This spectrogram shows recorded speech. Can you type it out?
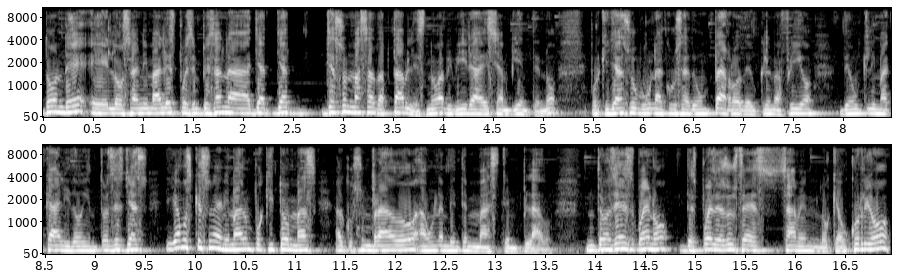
donde los animales pues empiezan a, ya, ya, ya son más adaptables, ¿no? A vivir a ese ambiente, ¿no? Porque ya subo una cruza de un perro, de un clima frío, de un clima cálido, y entonces ya, digamos que es un animal un poquito más acostumbrado a un ambiente más templado. Entonces, bueno, después de eso ustedes saben lo que ocurrió,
